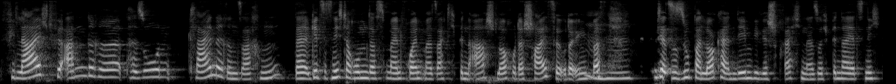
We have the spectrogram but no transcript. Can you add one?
vielleicht für andere Personen kleineren Sachen. Da geht es jetzt nicht darum, dass mein Freund mal sagt, ich bin Arschloch oder Scheiße oder irgendwas. Mhm. Wir sind jetzt so super locker in dem, wie wir sprechen. Also ich bin da jetzt nicht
